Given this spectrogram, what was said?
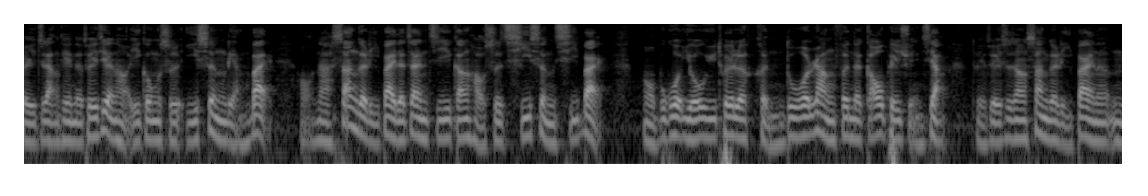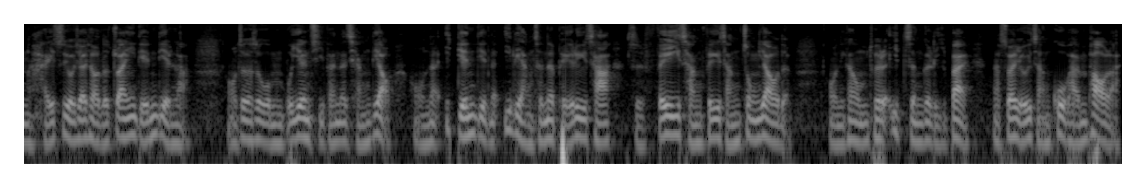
所以这两天的推荐哈，一共是一胜两败。哦，那上个礼拜的战绩刚好是七胜七败。哦，不过由于推了很多让分的高赔选项，对，所以事实上上个礼拜呢，嗯，还是有小小的赚一点点啦。哦，这个是我们不厌其烦的强调。哦，那一点点的一两成的赔率差是非常非常重要的。哦，你看我们推了一整个礼拜，那虽然有一场过盘炮啦，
